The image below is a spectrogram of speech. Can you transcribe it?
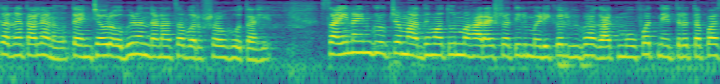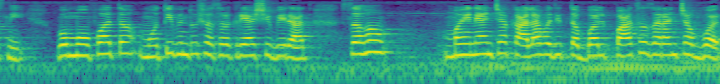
करण्यात आल्यानं त्यांच्यावर अभिनंदनाचा वर्षाव होत आहे. साई नाईन ग्रुपच्या माध्यमातून महाराष्ट्रातील मेडिकल विभागात मोफत नेत्र तपासणी व मोफत मोतीबिंदू शस्त्रक्रिया शिबिरात सह महिन्यांच्या कालावधीत तब्बल पाच हजारांच्या वर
